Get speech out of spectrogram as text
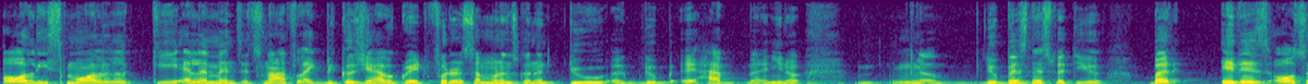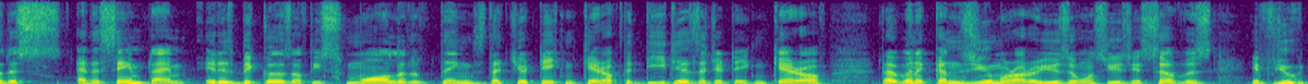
all these small little key elements it's not like because you have a great footer someone is going to do uh, do uh, have uh, you know, you know do business with you but it is also this at the same time it is because of these small little things that you're taking care of the details that you're taking care of that when a consumer or a user wants to use your service if you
